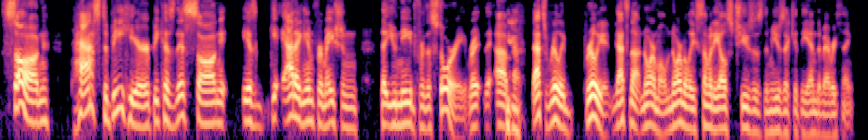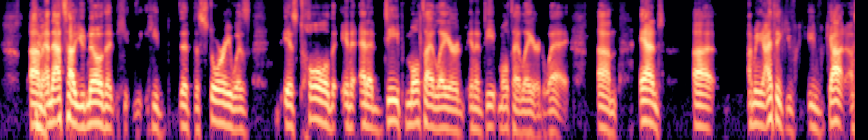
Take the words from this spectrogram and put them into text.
song has to be here because this song is adding information that you need for the story right um, yeah. that's really brilliant. That's not normal. Normally, somebody else chooses the music at the end of everything, um, yeah. and that's how you know that he, he that the story was is told in at a deep, multi-layered in a deep, multi-layered way. Um, and uh, I mean, I think you've you've got a,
